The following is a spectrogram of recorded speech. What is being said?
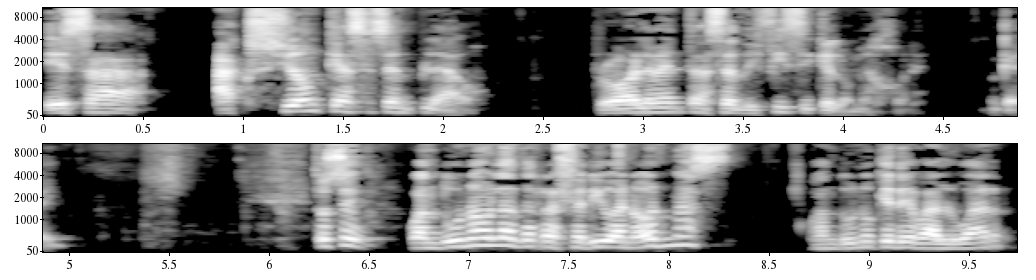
esa acción que hace ese empleado. Probablemente va a ser difícil que lo mejore. Entonces, cuando uno habla de referido a normas, cuando uno quiere evaluar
